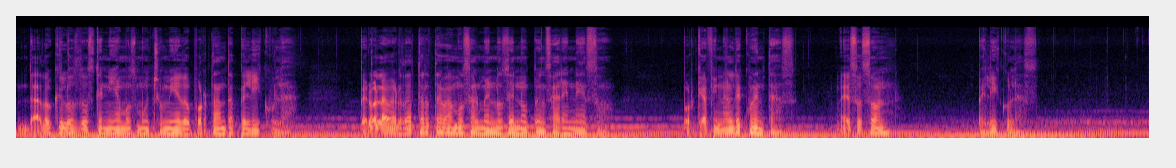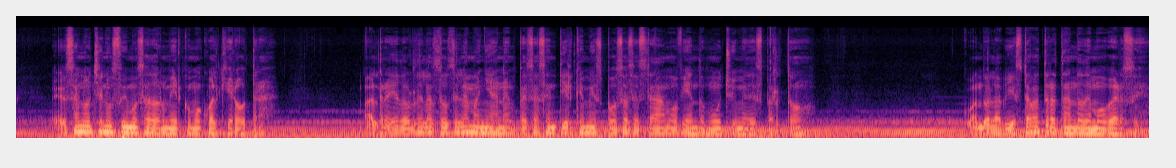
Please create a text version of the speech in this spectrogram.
dado que los dos teníamos mucho miedo por tanta película, pero la verdad tratábamos al menos de no pensar en eso, porque a final de cuentas, eso son películas. Esa noche nos fuimos a dormir como cualquier otra. Alrededor de las 2 de la mañana empecé a sentir que mi esposa se estaba moviendo mucho y me despertó. Cuando la vi estaba tratando de moverse,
